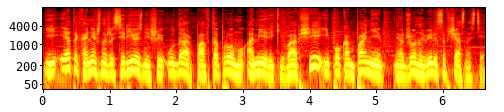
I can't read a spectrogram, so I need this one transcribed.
И это, конечно же, серьезнейший удар по автопрому Америки вообще и по компании Джона Виллиса в частности.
